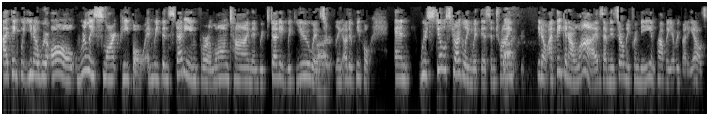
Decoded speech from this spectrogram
I think we, you know, we're all really smart people and we've been studying for a long time and we've studied with you and Right. certainly other people and we're still struggling with this and trying, Right. You know, I think in our lives, I mean, certainly for me and probably everybody else,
